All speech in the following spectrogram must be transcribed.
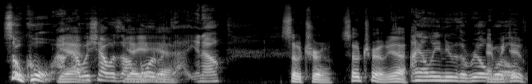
so cool. I, I wish I was on Yeah, yeah, board with that. You know, So true, so true. Yeah, I only knew the real And world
